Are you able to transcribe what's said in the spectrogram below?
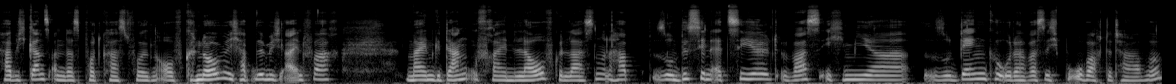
habe ich ganz anders Podcast-Folgen aufgenommen. Ich habe nämlich einfach meinen gedankenfreien Lauf gelassen und habe so ein bisschen erzählt, was ich mir so denke oder was ich beobachtet habe.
